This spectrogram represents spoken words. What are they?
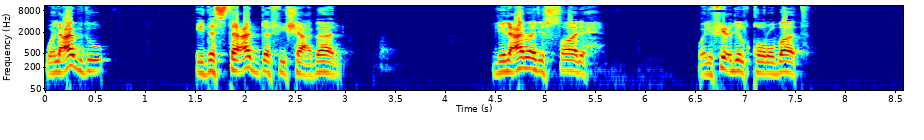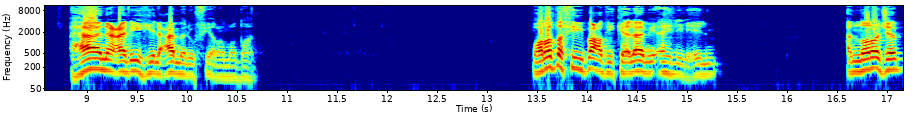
والعبد إذا استعد في شعبان للعمل الصالح ولفعل القربات هان عليه العمل في رمضان. ورد في بعض كلام أهل العلم أن رجب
